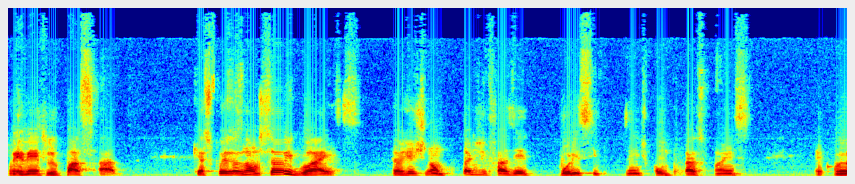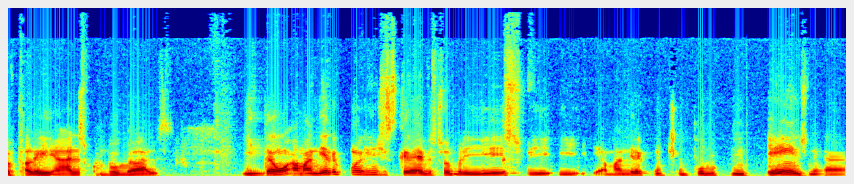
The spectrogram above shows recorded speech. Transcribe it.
um evento do passado, que as coisas não são iguais. Então, a gente não pode fazer pura e simplesmente comparações, é, como eu falei, alhos com bugalhos. Então, a maneira como a gente escreve sobre isso e, e a maneira como o público entende, né,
